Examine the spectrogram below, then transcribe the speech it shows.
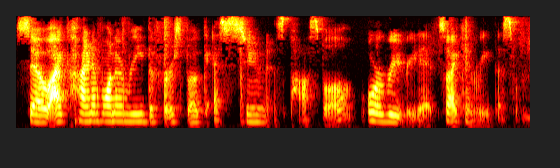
So I kind of want to read the first book as soon as possible or reread it so I can read this one.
